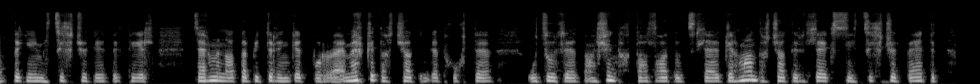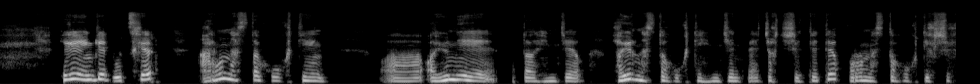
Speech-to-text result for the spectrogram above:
явдаг ийм эцэгчүүд байдаг. Тэгэл зарим нь одоо бид нар ингээд бүр Америкт очиод ингээд хүүхдээ үзүүлээд оншин тогтоолгоод үзлээ. Германд очиод ирлээ гэсэн эцэгчүүд байдаг. Тэгээ ингээд үзэхээр 10 настай хүүхдийн оюуны одоо хэмжээ 2 настай хүүхдийн хэмжээнд байж байгаа жишээтэй те 3 настай хүүхдийг шиг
